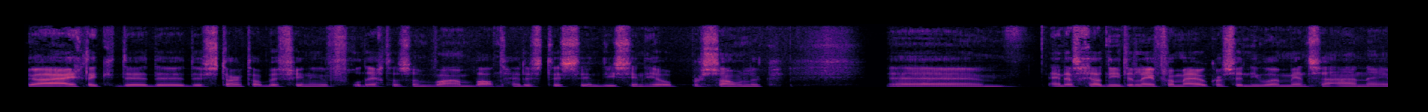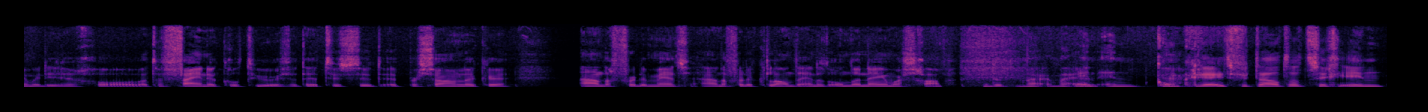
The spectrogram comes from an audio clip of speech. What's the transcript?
Ja, eigenlijk de, de, de start-up bij Vriendingen voelt echt als een warm bad. Hè? Dus het is in die zin heel persoonlijk. Ehm, en dat geldt niet alleen voor mij. Ook als er nieuwe mensen aannemen die zeggen... Goh, wat een fijne cultuur is het. Het is het, het persoonlijke, aandacht voor de mensen, aandacht voor de klanten... en het ondernemerschap. En dat, maar, maar, en, en concreet vertaalt dat zich in,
